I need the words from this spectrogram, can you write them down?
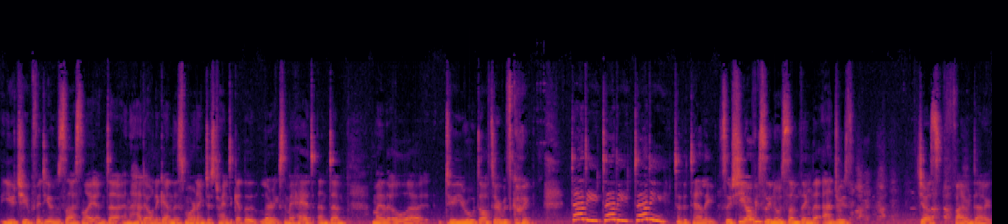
YouTube videos last night, and uh, and I had it on again this morning, just trying to get the lyrics in my head. And um, my little uh, two-year-old daughter was going, "Daddy, Daddy, Daddy" to the telly. So she obviously knows something that Andrew's just found out.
